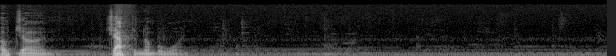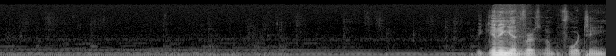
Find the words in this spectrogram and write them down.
of John, chapter number one. Beginning at verse number 14.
